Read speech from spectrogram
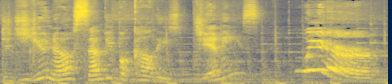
Did you know some people call these jimmies? Weird!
